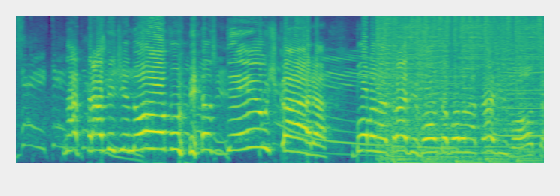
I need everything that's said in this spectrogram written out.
Voltou na trave de novo, meu Deus, cara! Bola na trave, volta, bola na trave, volta.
